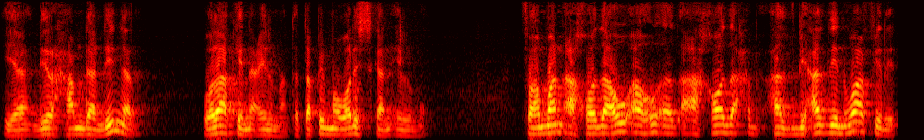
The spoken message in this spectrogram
ya dirham dan dinar walakin ilma tetapi mewariskan ilmu. Faman akhadahu akhadha bihadzin wafirin.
